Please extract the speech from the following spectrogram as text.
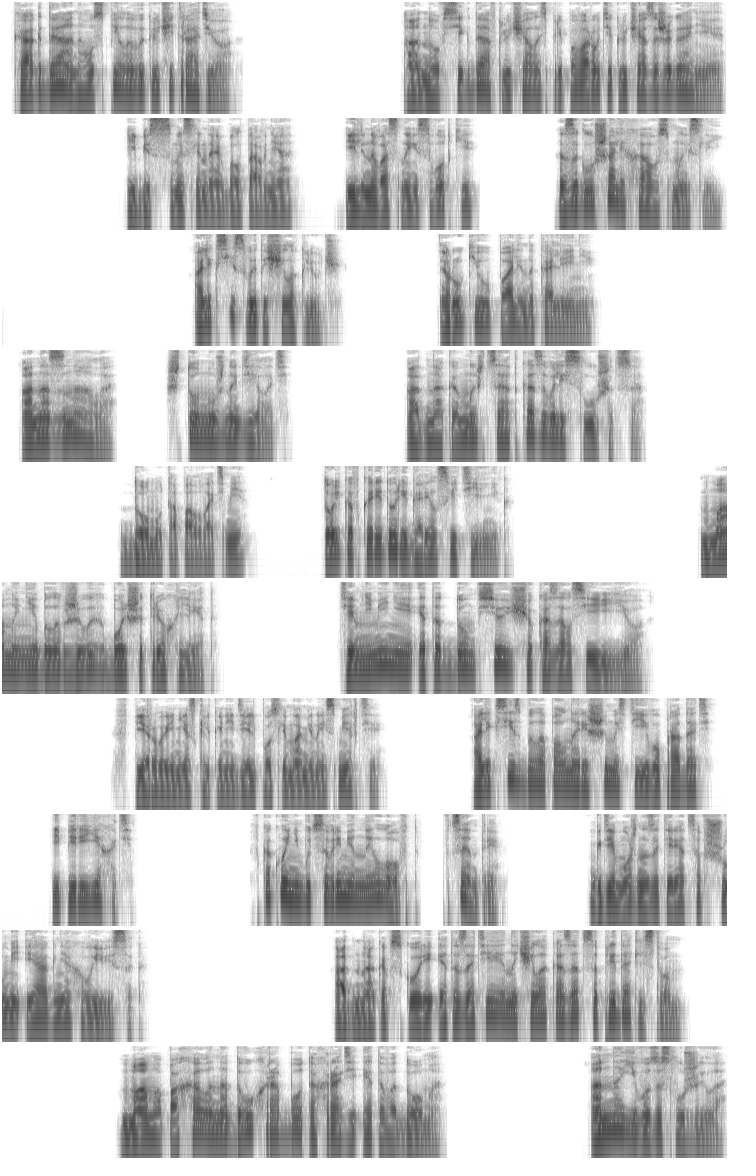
Когда она успела выключить радио? Оно всегда включалось при повороте ключа зажигания, и бессмысленная болтовня или новостные сводки заглушали хаос мыслей. Алексис вытащила ключ. Руки упали на колени. Она знала, что нужно делать. Однако мышцы отказывались слушаться. Дом утопал во тьме, только в коридоре горел светильник. Мамы не было в живых больше трех лет. Тем не менее, этот дом все еще казался ее. В первые несколько недель после маминой смерти Алексис была полна решимости его продать и переехать в какой-нибудь современный лофт в центре, где можно затеряться в шуме и огнях вывесок. Однако вскоре эта затея начала казаться предательством. Мама пахала на двух работах ради этого дома. Она его заслужила.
